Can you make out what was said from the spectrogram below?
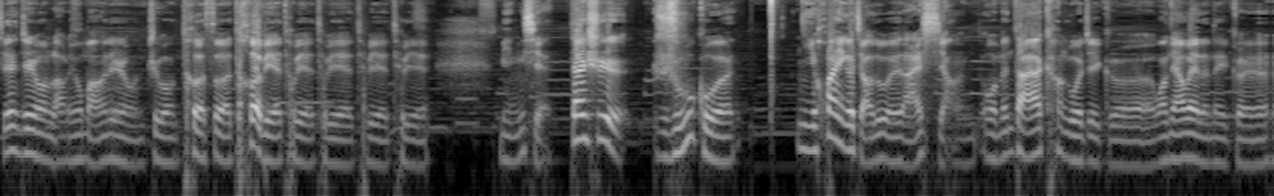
真这种老流氓这种这种特色，特别特别特别特别特别。明显，但是如果你换一个角度来想，我们大家看过这个王家卫的那个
